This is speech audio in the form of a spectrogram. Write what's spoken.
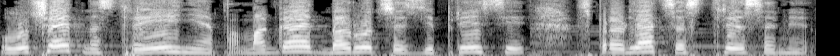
улучшает настроение, помогает бороться с депрессией, справляться с стрессами,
